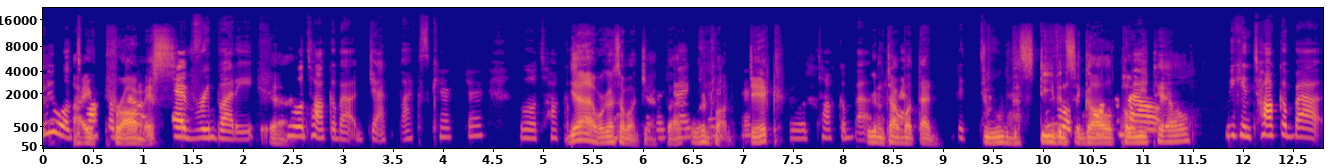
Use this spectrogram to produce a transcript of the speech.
We will I talk promise. everybody. Yeah. We will talk about Jack Black's character. We will talk about Yeah, we're gonna talk about Jack Black. We're gonna talk about. Dick. We'll talk about We're gonna talk about that dude, the Steven Seagal talk about- ponytail. we can talk about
